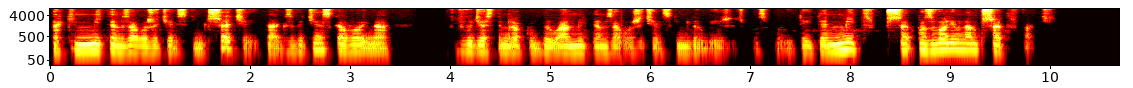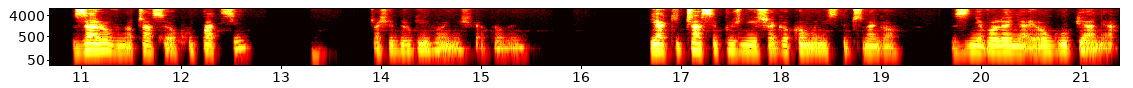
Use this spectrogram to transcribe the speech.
takim mitem założycielskim trzeciej, tak, zwycięska wojna w 20 roku była mitem założycielskim II Rzeczpospolitej. Ten mit prze, pozwolił nam przetrwać zarówno czasy okupacji czasie II wojny światowej, jak i czasy późniejszego komunistycznego zniewolenia i ogłupiania.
